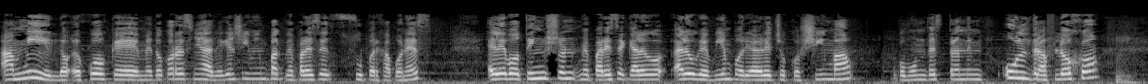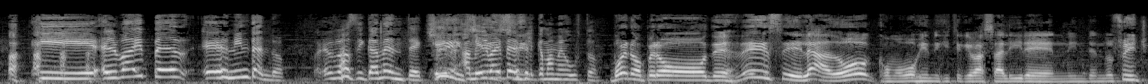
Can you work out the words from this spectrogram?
a mí lo- los juegos que me tocó reseñar, el Genshin Impact me parece súper japonés, el Evo me parece que algo, algo que bien podría haber hecho Kojima, como un Death Stranding ultra flojo, y el Viper es Nintendo, básicamente, que Sí, a mí el Viper sí. es el que más me gustó. Bueno, pero desde ese lado, como vos bien dijiste que va a salir en Nintendo Switch,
